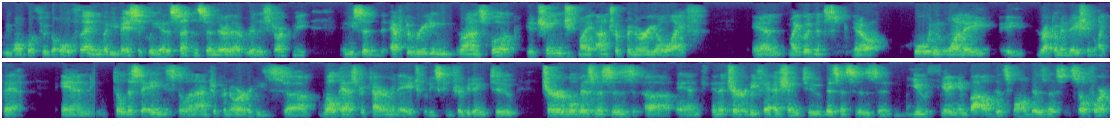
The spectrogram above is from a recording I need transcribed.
we won't go through the whole thing, but he basically had a sentence in there that really struck me. And he said, after reading Ron's book, it changed my entrepreneurial life. And my goodness, you know, who wouldn't want a, a recommendation like that? And till this day, he's still an entrepreneur. He's uh, well past retirement age, but he's contributing to charitable businesses uh, and in a charity fashion to businesses and youth getting involved in small business and so forth.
